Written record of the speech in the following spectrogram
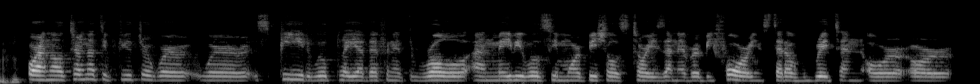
Mm-hmm. or an alternative future where where speed will play a definite role and maybe we'll see more visual stories than ever before instead of written or or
